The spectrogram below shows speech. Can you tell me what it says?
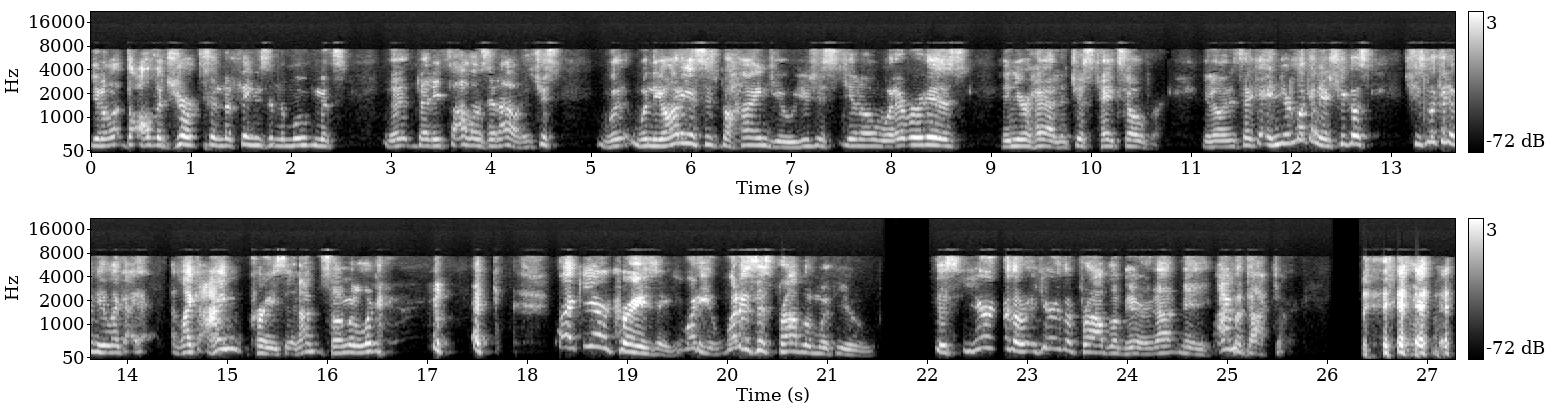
you know, the, all the jerks and the things and the movements that, that he follows it out. It's just when, when the audience is behind you, you just, you know, whatever it is in your head, it just takes over, you know. And it's like, and you're looking at her. She goes, she's looking at me like I, like I'm crazy, and I'm so I'm gonna look at her like like you're crazy. What are you? What is this problem with you? This you're the you're the problem here, not me. I'm a doctor.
